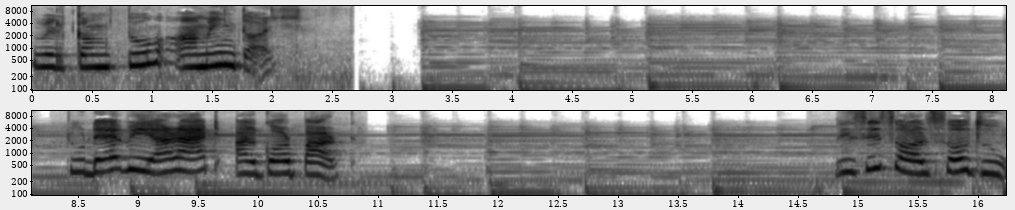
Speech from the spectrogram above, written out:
Welcome to Ameen Toys. Today we are at Al Khore Park. This is also zoo.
